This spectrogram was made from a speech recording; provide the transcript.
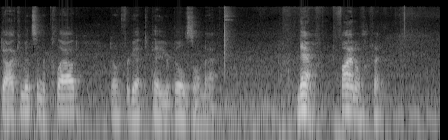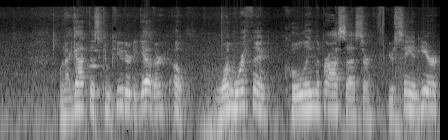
documents in the cloud, don't forget to pay your bills on that. Now, final thing. When I got this computer together, oh, one more thing, cooling the processor. You're seeing here,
